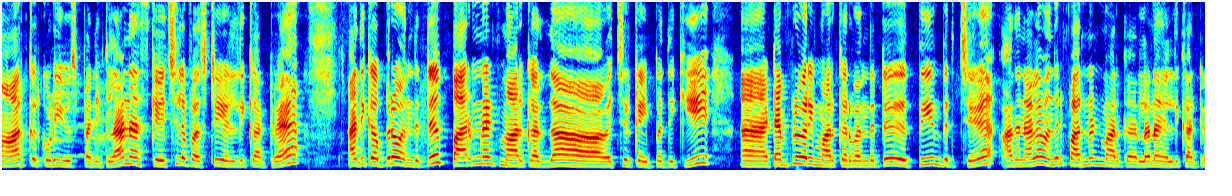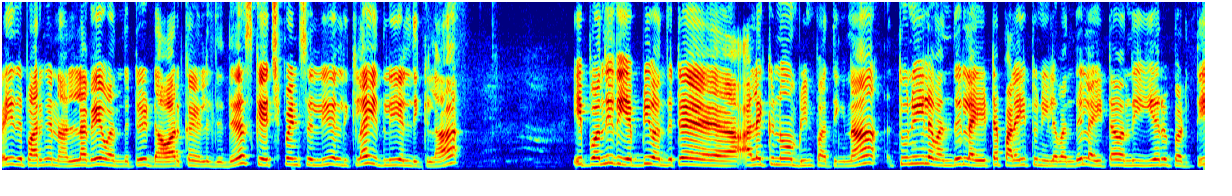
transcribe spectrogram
மார்க்கர் கூட யூஸ் பண்ணிக்கலாம். நான் ஸ்கெட்சில் ஃபஸ்ட்டு எழுதி காட்டுறேன். அதுக்கப்புறம் வந்துட்டு பர்மனெண்ட் மார்க்கர் தான் வச்சுருக்கேன் இப்போதைக்கு. டெம்ப்ரவரி மார்க்கர் வந்துட்டு தீர்ந்துருச்சு. அதனால் வந்துட்டு பர்மனெண்ட் மார்க்கரில் நான் எழுதி காட்டுறேன். இது பாருங்கள் நல்லாவே வந்துட்டு டார்க்காக எழுதுது. ஸ்கெட்ச் பென்சில்லையும் எழுதிக்கலாம் இதுலேயும் எழுதிக்கலாம். இப்போ வந்து இது எப்படி வந்துட்டு அழைக்கணும் அப்படின்னு பார்த்தீங்கன்னா துணியில் வந்து லைட்டாக பழைய துணியில் வந்து லைட்டாக வந்து ஈரப்படுத்தி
